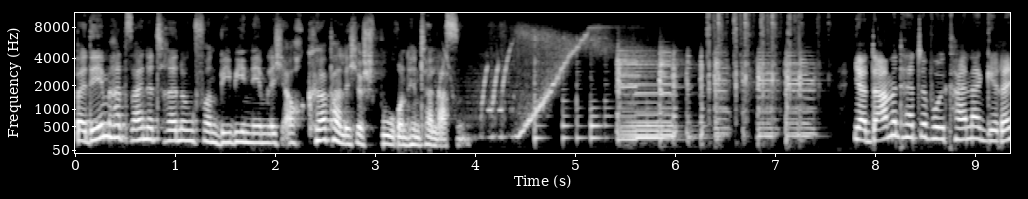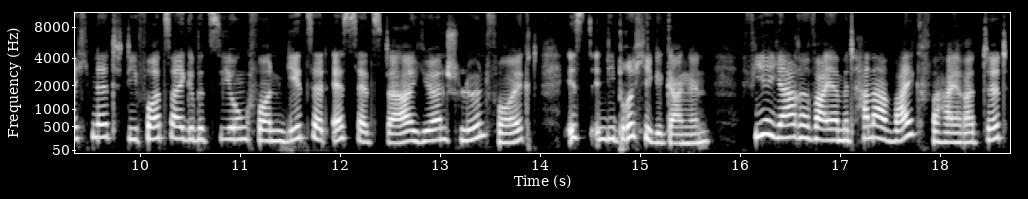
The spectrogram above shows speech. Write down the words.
Bei dem hat seine Trennung von Bibi nämlich auch körperliche Spuren hinterlassen. Ja, damit hätte wohl keiner gerechnet. Die Vorzeigebeziehung von GZSZ-Star Jörn Schlönvoigt ist in die Brüche gegangen. Vier Jahre war er mit Hanna Weig verheiratet,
